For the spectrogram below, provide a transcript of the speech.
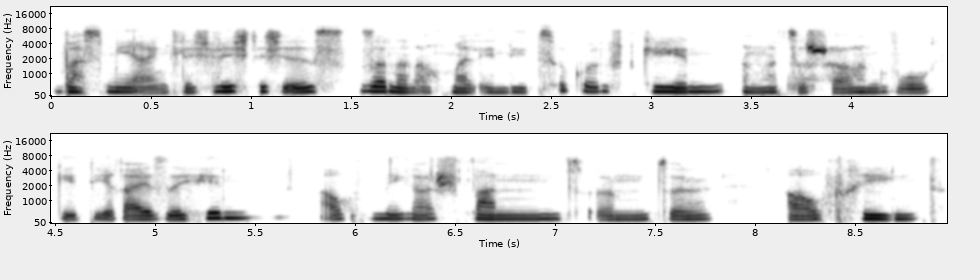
was mir eigentlich wichtig ist, sondern auch mal in die Zukunft gehen und mal zu Ja. schauen, wo geht die Reise hin. Auch mega spannend und äh, aufregend.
